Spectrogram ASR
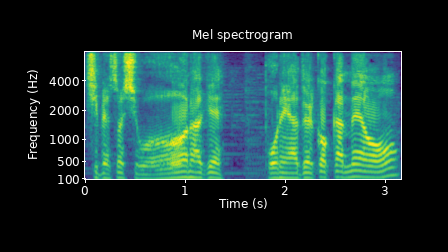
집에서 시원하게 보내야 될 것 같네요.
